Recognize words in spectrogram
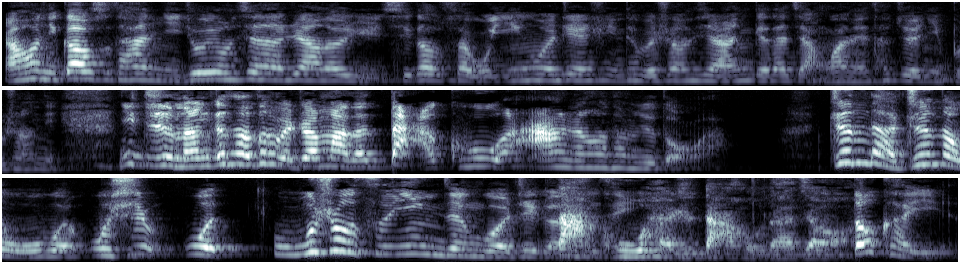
然后你告诉他，你就用现在这样的语气告诉他我因为这件事情特别生气，然后你给他讲观点，他觉得你不生气，你只能跟他特别抓马的大哭啊，然后他们就懂了。真的，真的，我我我是我无数次印证过这个大哭还是大吼大叫啊？都可以，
